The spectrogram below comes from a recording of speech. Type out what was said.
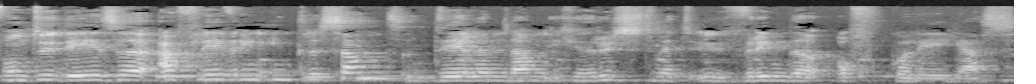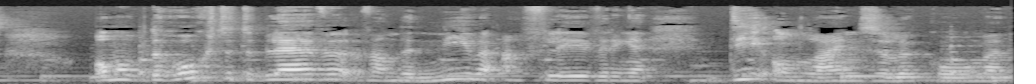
Vond u deze aflevering interessant? Deel hem dan gerust met uw vrienden of collega's. Om op de hoogte te blijven van de nieuwe afleveringen die online zullen komen,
